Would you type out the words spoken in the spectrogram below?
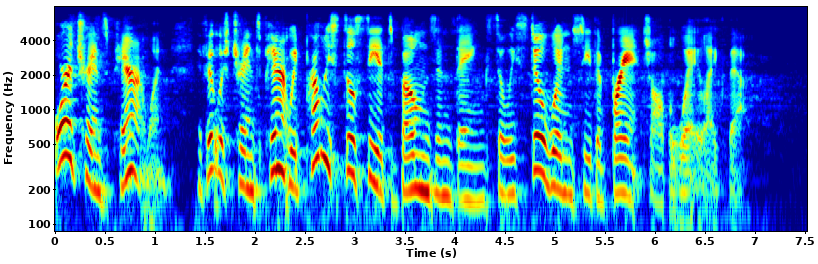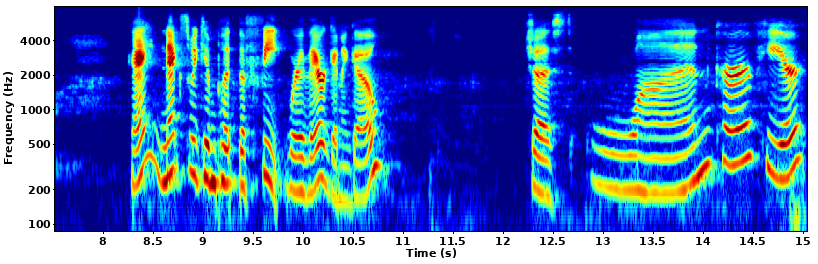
Or a transparent one. If it was transparent, we'd probably still see its bones and things, so we still wouldn't see the branch all the way like that. Okay, next we can put the feet where they're going to go. Just one curve here,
